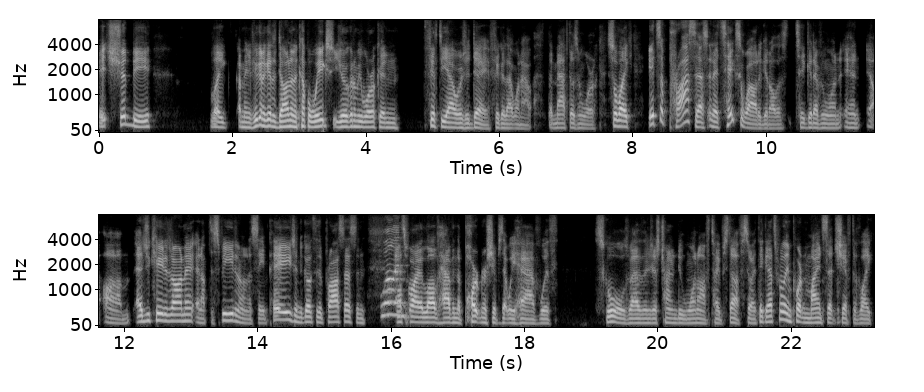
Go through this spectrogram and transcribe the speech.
It should be like, I mean, if you're going to get it done in a couple weeks, you're going to be working 50 hours a day figure that one out the math doesn't work so like it's a process and it takes a while to get all this to get everyone and um educated on it and up to speed and on the same page and to go through the process and well that's and- why i love having the partnerships that we have with schools rather than just trying to do one-off type stuff so i think that's really important mindset shift of like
